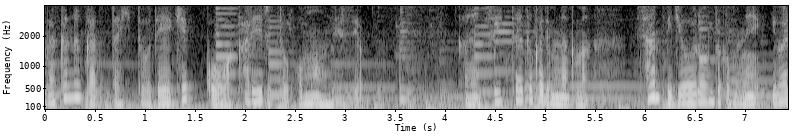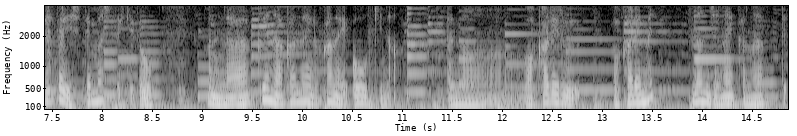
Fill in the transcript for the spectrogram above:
泣かなかった人で結構分かれると思うんですよ。あのツイッターとかでもなんかまあ賛否両論とかもね言われたりしてましたけど、まあ、泣く泣かないがかなり大きな、あのー、分かれる分かれ目なんじゃないかなって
